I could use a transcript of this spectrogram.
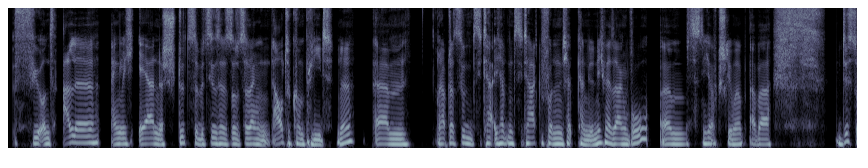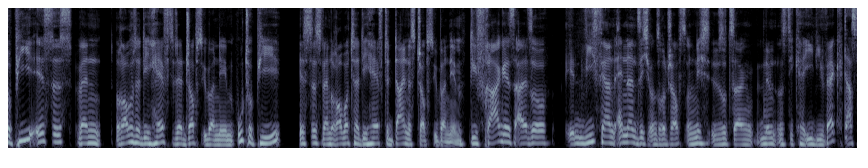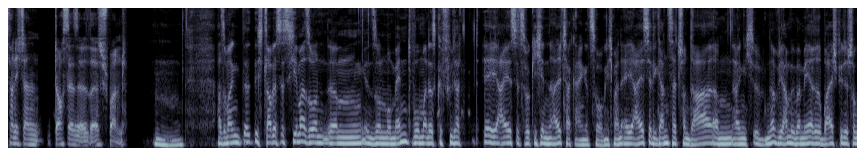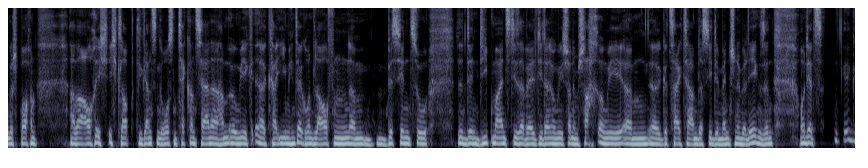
für uns alle eigentlich eher eine Stütze, beziehungsweise sozusagen ein Autocomplete. Ne? Ähm, und habe dazu ein Zitat, ich habe ein Zitat gefunden, ich hab, kann dir nicht mehr sagen, wo, ähm, ich es nicht aufgeschrieben habe, aber Dystopie ist es, wenn Roboter die Hälfte der Jobs übernehmen. Utopie ist es, wenn Roboter die Hälfte deines Jobs übernehmen. Die Frage ist also, inwiefern ändern sich unsere Jobs und nicht sozusagen nimmt uns die KI die weg. Das fand ich dann doch sehr, sehr, sehr spannend. Mhm. Also man, ich glaube, es ist hier mal so ein, ähm, so ein Moment, wo man das Gefühl hat, AI ist jetzt wirklich in den Alltag eingezogen. Ich meine, AI ist ja die ganze Zeit schon da. Ähm, eigentlich, ne, wir haben über mehrere Beispiele schon gesprochen, aber auch ich, ich glaube, die ganzen großen Tech-Konzerne haben irgendwie äh, KI im Hintergrund laufen, ähm, bis hin zu den DeepMinds dieser Welt, die dann irgendwie schon im Schach irgendwie ähm, äh, gezeigt haben, dass sie den Menschen überlegen sind. Und jetzt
